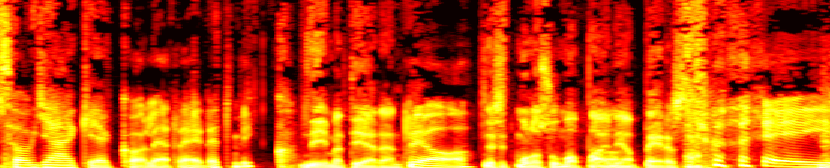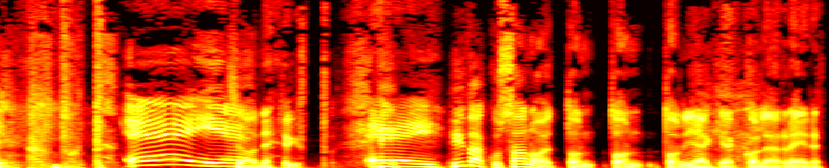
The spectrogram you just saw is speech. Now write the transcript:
Se on jääkiekkoilijan reidet, Mikko. Niin mä tiedän. Joo. Ja sitten mulla on sumopainia perse. Ei. Ei. Se on eri juttu. Ei. Hei, hyvä kun sanoit ton, ton, ton jääkiekkoilijan reidet.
